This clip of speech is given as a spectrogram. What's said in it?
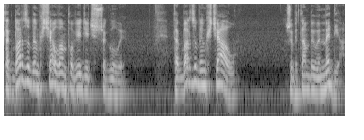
Tak bardzo bym chciał Wam powiedzieć szczegóły. Tak bardzo bym chciał, żeby tam były media.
